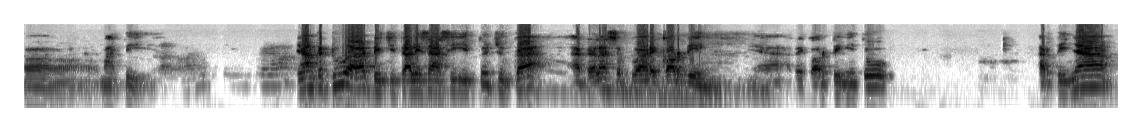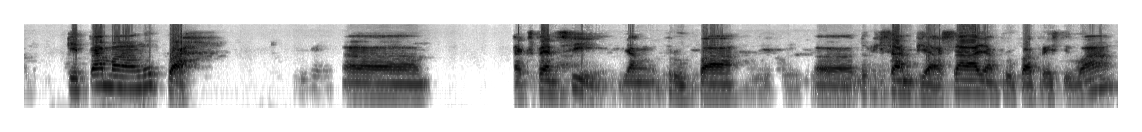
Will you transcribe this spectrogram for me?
uh, mati. Yang kedua, digitalisasi itu juga adalah sebuah recording. Ya, recording itu artinya kita mengubah uh, ekstensi yang berupa uh, tulisan biasa yang berupa peristiwa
